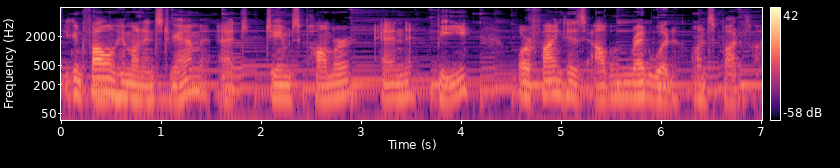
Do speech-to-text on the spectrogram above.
You can follow him on Instagram at jamespalmernb or find his album Redwood on Spotify.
